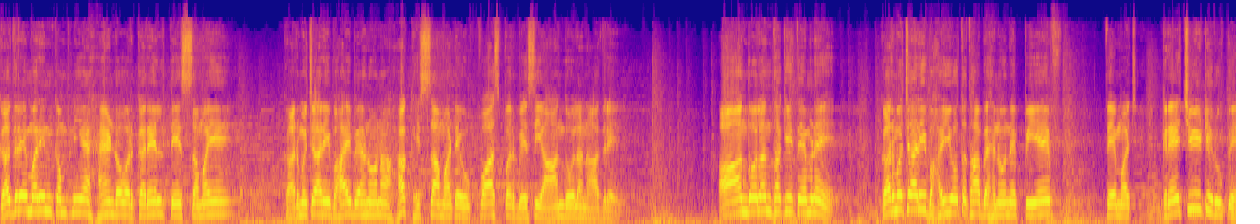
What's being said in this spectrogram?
ગદરે મરીન કંપનીએ હેન્ડ ઓવર કરેલ તે સમયે કર્મચારી ભાઈ બહેનોના હક હિસ્સા માટે ઉપવાસ પર બેસી આંદોલન આદરેલ. આ આંદોલન થકી તેમણે કર્મચારી ભાઈઓ તથા બહેનોને પીએફ તેમજ ગ્રેચ્યુઇટી રૂપે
